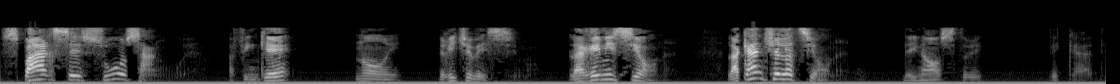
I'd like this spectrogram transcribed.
sparse il suo sangue affinché noi ricevessimo la remissione, la cancellazione dei nostri peccati.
